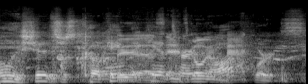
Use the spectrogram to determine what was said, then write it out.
Holy shit, it's just cooking? Yeah, they it's, can't and turn it's going it off? backwards.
